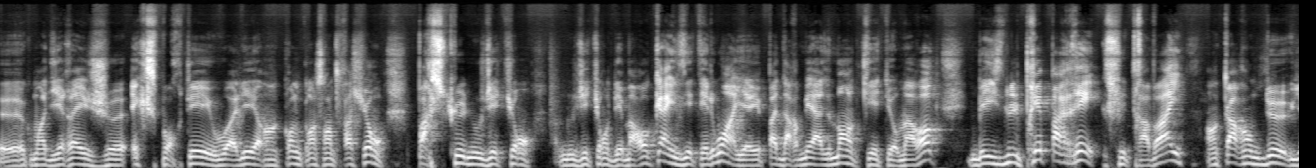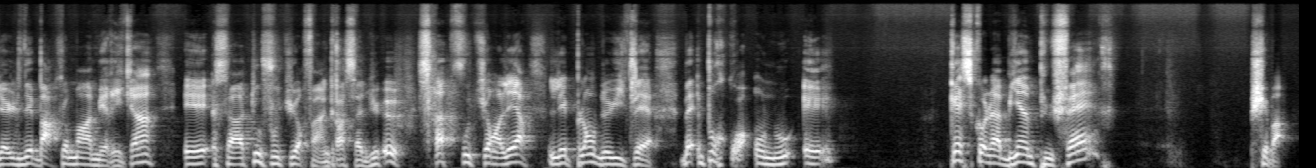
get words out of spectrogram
euh, comment dirais-je, exporté ou aller en camp de concentration parce que nous étions, nous étions des Marocains. Ils étaient loin. Il n'y avait pas d'armée allemande qui était au Maroc, mais ils préparaient ce travail. En 42, il y a eu le débarquement américain et ça a tout foutu, enfin, grâce à Dieu, ça a foutu en l'air les plans de Hitler. Mais pourquoi on nous hait? Qu'est-ce qu'on a bien pu faire? Je sais pas.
